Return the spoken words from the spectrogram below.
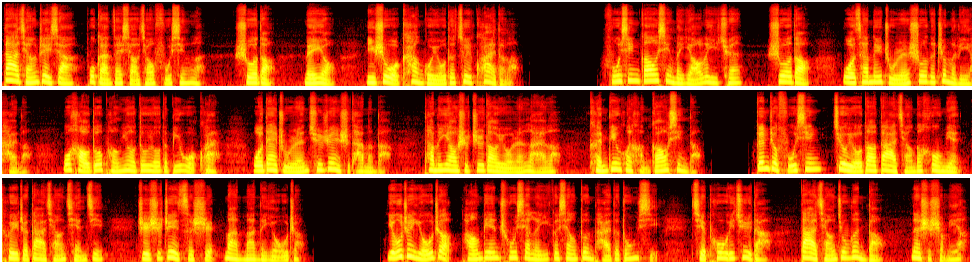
大强这下不敢再小瞧福星了，说道：“没有，你是我看过游得最快的了。”福星高兴地摇了一圈，说道：“我才没主人说的这么厉害呢！我好多朋友都游得比我快，我带主人去认识他们吧。他们要是知道有人来了，肯定会很高兴的。”跟着福星就游到大强的后面，推着大强前进。只是这次是慢慢地游着，游着游着，旁边出现了一个像盾牌的东西，且颇为巨大。大强就问道：“那是什么呀？”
